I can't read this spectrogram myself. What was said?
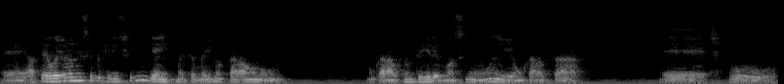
É, até hoje eu não recebi crítica de ninguém, mas também meu canal não, um canal que não tem relevância nenhuma e é um canal que tá, é, tipo,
